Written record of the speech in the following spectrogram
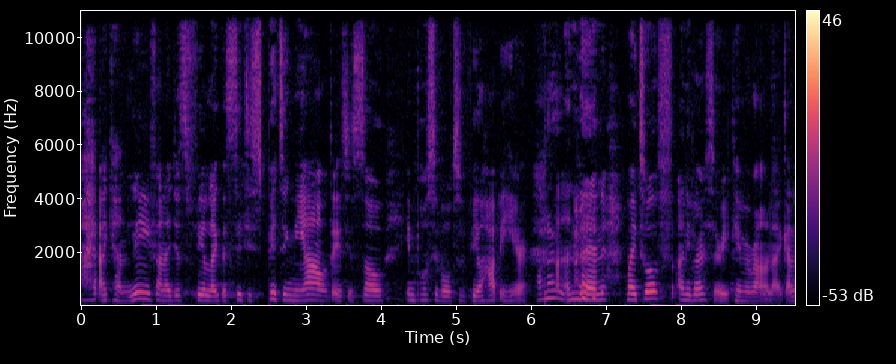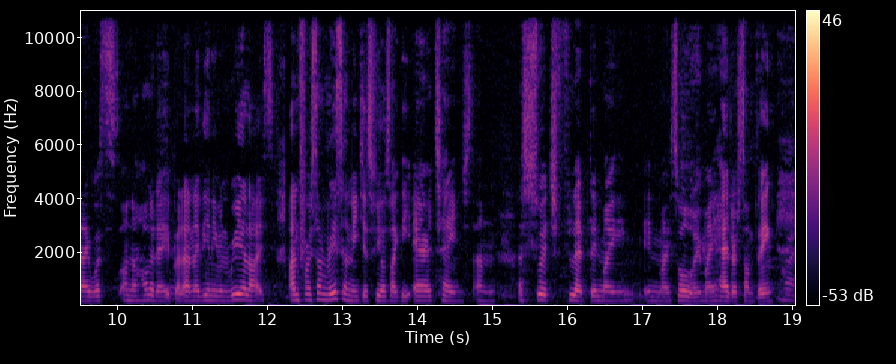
I, I can't leave and I just feel like the city's spitting me out. It's just so impossible to feel happy here. And then my 12th anniversary came around, like, and I was on a holiday, but and I didn't even realize. And for some reason, it just feels like the air changed and a switch flipped in my in my soul or in my head or something. Right.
